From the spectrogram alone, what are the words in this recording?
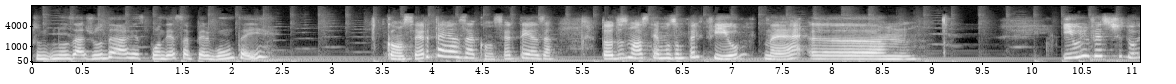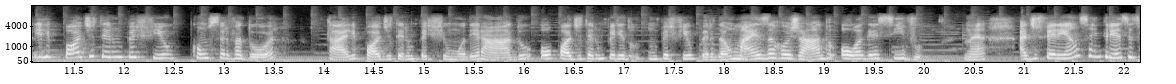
Tu nos ajuda a responder essa pergunta aí? Com certeza, com certeza. Todos nós temos um perfil, né? Um... E o investidor, ele pode ter um perfil conservador, tá? Ele pode ter um perfil moderado ou pode ter um, período, um perfil, perdão, mais arrojado ou agressivo. Né? A diferença entre esses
